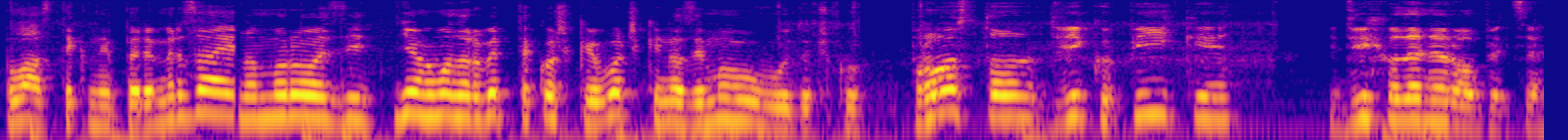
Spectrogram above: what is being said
Пластик не перемерзає на морозі. З нього можна робити також кивочки на зимову вудочку. Просто 2 копійки і 2 хвилини робиться.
